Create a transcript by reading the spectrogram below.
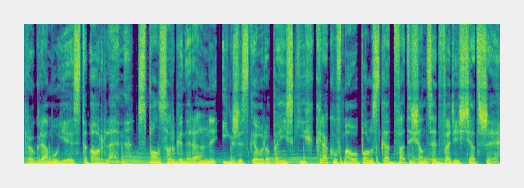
programu jest Orlen, sponsor generalny Igrzysk Europejskich Kraków Małopolska 2023.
